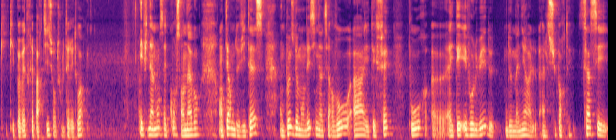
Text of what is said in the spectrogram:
qui, qui peuvent être réparties sur tout le territoire. Et finalement, cette course en avant, en termes de vitesse, on peut se demander si notre cerveau a été fait pour, euh, a été évolué de, de manière à, le supporter. Ça, c'est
